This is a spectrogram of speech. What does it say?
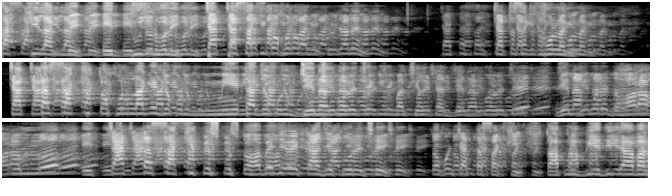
সাক্ষী লাগবে। এই দুজন হলি চারটা সাক্ষী কখন লাগে? কেউ জানেন? চারটা সাক্ষী কখন লাগে? চারটা সাক্ষী তখন লাগে যখন মেয়েটা যখন জেনা করেছে কিংবা ছেলেটা জেনা করেছে জেনা করে ধরা পড়ল এই চারটা সাক্ষী পেশ করতে হবে যে ওই কাজে করেছে। তখন চারটা সাক্ষী। তো আপনি বিয়ে দিতে আবার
